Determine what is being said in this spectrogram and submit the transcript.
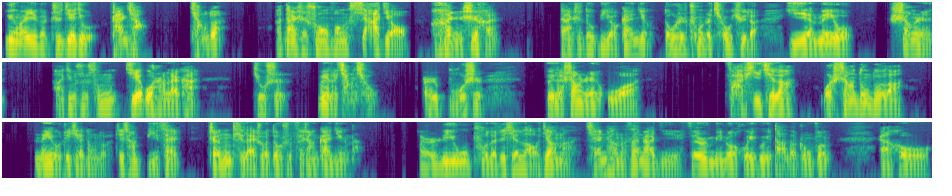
另外一个直接就缠抢抢断。但是双方下脚狠是狠，但是都比较干净，都是冲着球去的，也没有伤人，啊，就是从结果上来看，就是为了抢球，而不是为了伤人。我发脾气了，我上动作了，没有这些动作。这场比赛整体来说都是非常干净的。而利物浦的这些老将呢，前场的三叉戟菲尔米诺回归打到中锋，然后。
